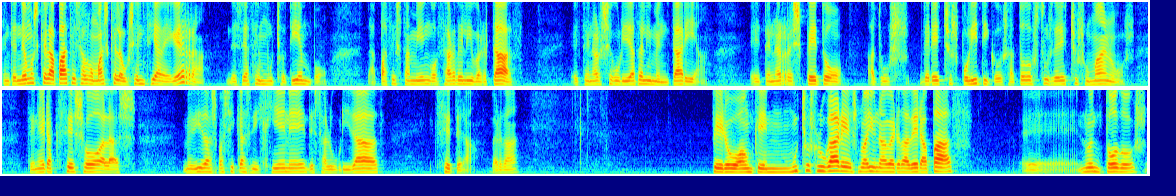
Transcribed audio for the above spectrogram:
Entendemos que la paz es algo más que la ausencia de guerra desde hace mucho tiempo. La paz es también gozar de libertad, eh, tener seguridad alimentaria, eh, tener respeto a tus derechos políticos, a todos tus derechos humanos, tener acceso a las medidas básicas de higiene, de salubridad, etcétera, ¿verdad? Pero aunque en muchos lugares no hay una verdadera paz, eh, no en todos,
